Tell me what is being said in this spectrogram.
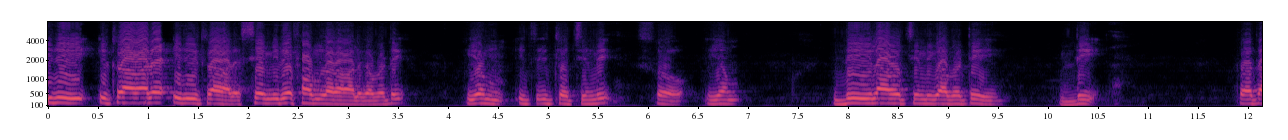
ఇది ఇటు రావాలి ఇది ఇటు రావాలి. సేమ్ ఇదే ఫార్ములా రావాలి కాబట్టి ఎం ఇట్ ఇట్లా వచ్చింది. సో ఎం డి ఇలా వచ్చింది కాబట్టి డి తర్వాత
